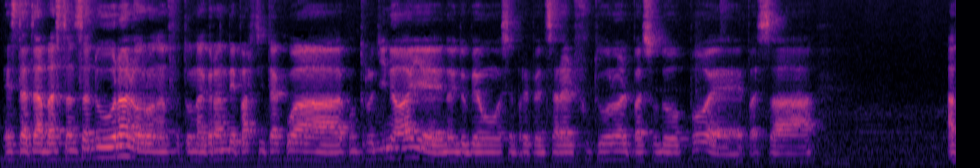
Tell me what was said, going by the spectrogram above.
è stata abbastanza dura, loro hanno fatto una grande partita qua contro di noi e noi dobbiamo sempre pensare al futuro, al passo dopo e passare a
